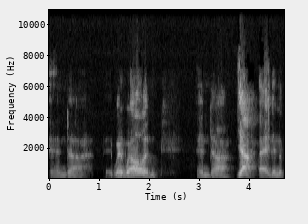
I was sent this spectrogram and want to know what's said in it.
and uh, it went well and and uh, yeah, and then the,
